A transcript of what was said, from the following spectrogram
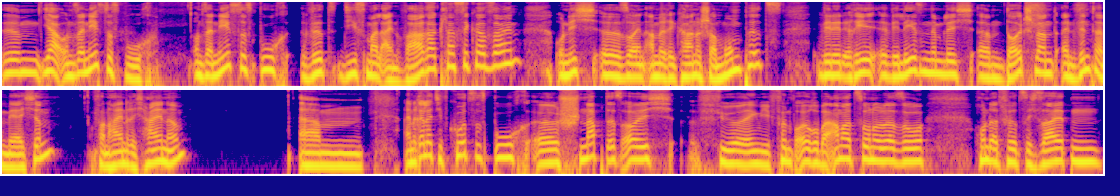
ähm, ja, unser nächstes Buch. Unser nächstes Buch wird diesmal ein wahrer Klassiker sein und nicht äh, so ein amerikanischer Mumpitz. Wir, wir lesen nämlich ähm, Deutschland ein Wintermärchen von Heinrich Heine. Ähm, ein relativ kurzes Buch, äh, schnappt es euch für irgendwie 5 Euro bei Amazon oder so, 140 Seiten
